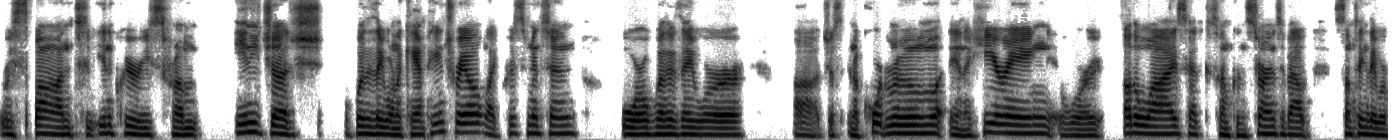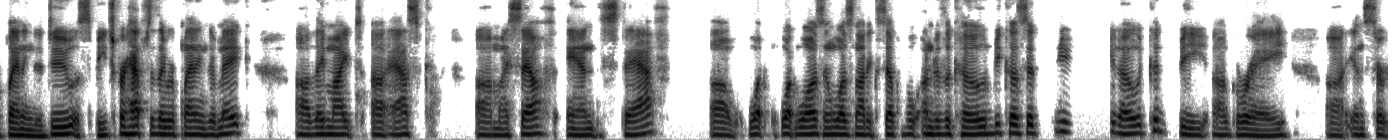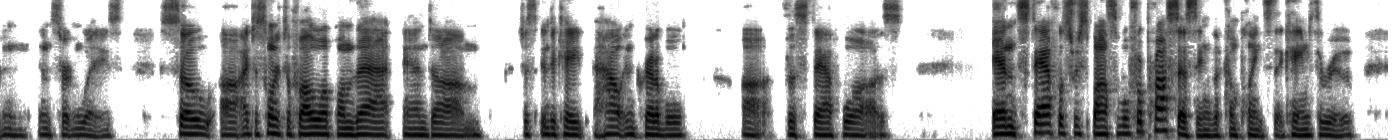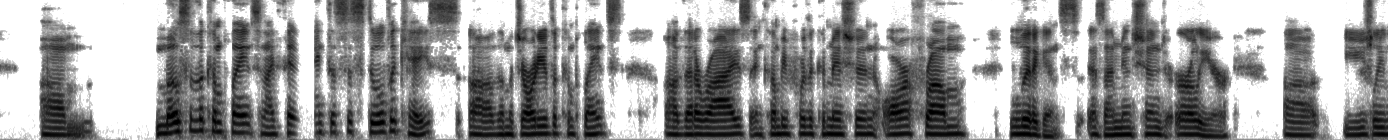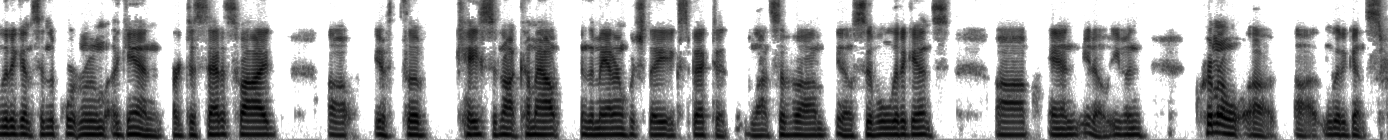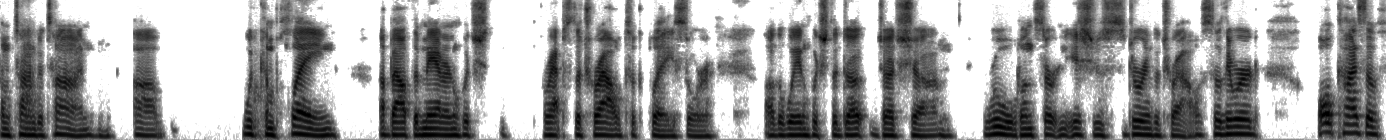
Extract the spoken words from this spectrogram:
respond to inquiries from any judge whether they were on a campaign trail, like Chris mentioned, or whether they were uh, just in a courtroom, in a hearing, or otherwise had some concerns about something they were planning to do, a speech perhaps that they were planning to make, uh, they might uh, ask uh, myself and staff uh, what what was and was not acceptable under the code because it you, you know it could be gray in certain in certain ways. So I just wanted to follow up on that and um, just indicate how incredible uh, the staff was. And staff was responsible for processing the complaints that came through. Um, most of the complaints, and I think this is still the case, uh, the majority of the complaints uh, that arise and come before the commission are from litigants. As I mentioned earlier, uh, usually litigants in the courtroom, again, are dissatisfied uh, if the case did not come out in the manner in which they expected. Lots of um, you know civil litigants uh, and you know even criminal uh, uh, litigants from time to time uh, would complain about the manner in which perhaps the trial took place or uh, the way in which the du- judge um, ruled on certain issues during the trial. So there were all kinds of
